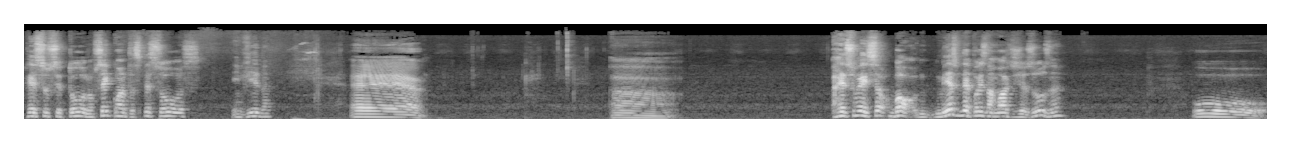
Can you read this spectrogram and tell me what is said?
ressuscitou não sei quantas pessoas em vida. É, a, a ressurreição, bom, mesmo depois da morte de Jesus, né? O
